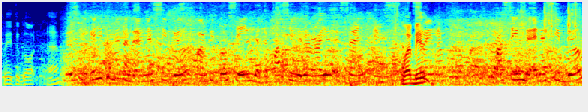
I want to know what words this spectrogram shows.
pray to God. eh? Can you comment on the NSC bill on people saying that the passing without royal assent is What bill? sign of passing the NSC bill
